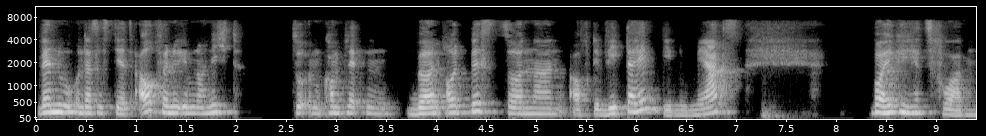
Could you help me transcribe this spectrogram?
wenn du, und das ist jetzt auch, wenn du eben noch nicht so im kompletten Burnout bist, sondern auf dem Weg dahin, den du merkst, beuge jetzt vor.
